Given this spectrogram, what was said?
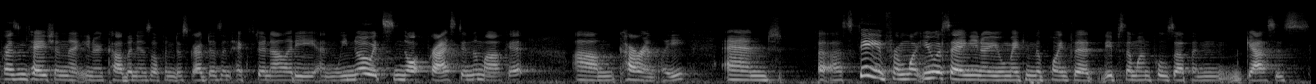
presentation that you know carbon is often described as an externality, and we know it's not priced in the market um, currently. And uh, Steve, from what you were saying, you know, you were making the point that if someone pulls up and gas is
